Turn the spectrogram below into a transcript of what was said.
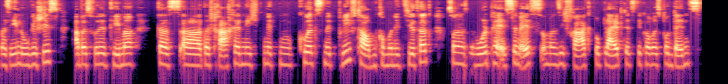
was eh logisch ist, aber es wurde Thema, dass äh, der Strache nicht mit einem Kurz mit Brieftauben kommuniziert hat, sondern sowohl per SMS und man sich fragt, wo bleibt jetzt die Korrespondenz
